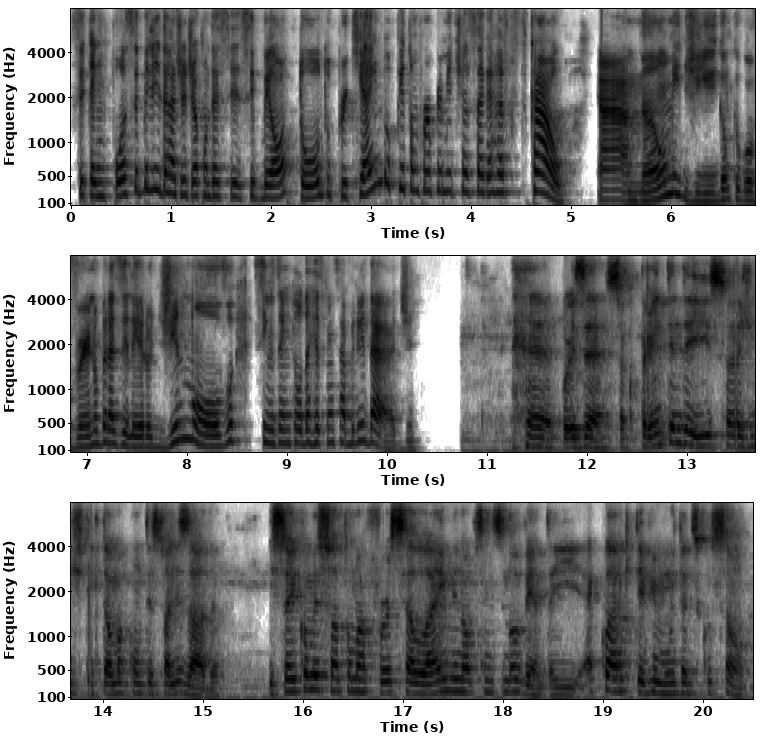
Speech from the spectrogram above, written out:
Se tem possibilidade de acontecer esse BO todo, por que ainda optam por permitir essa guerra fiscal? Ah, não me digam que o governo brasileiro, de novo, se isentou da responsabilidade. É, pois é, só que para entender isso, a gente tem que dar uma contextualizada. Isso aí começou a tomar força lá em 1990, e é claro que teve muita discussão.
